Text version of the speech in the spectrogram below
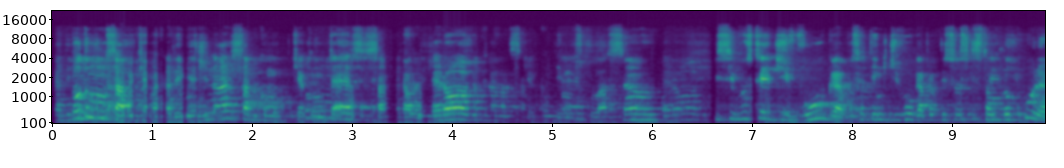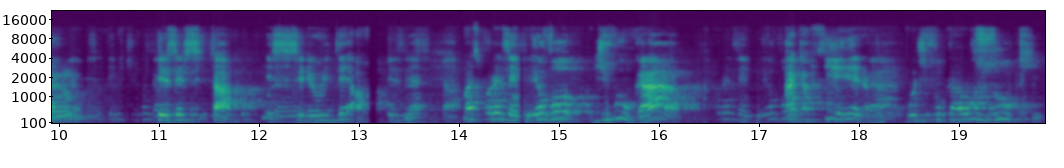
Interesse. Todo mundo sabe o que é uma academia de ginástica, sabe como que acontece, sabe que aula de aeróbica, sabe que tem musculação. E se você divulga, você tem que divulgar para pessoas que estão procurando se exercitar. Esse seria o ideal, né? Mas, por exemplo, eu vou divulgar a gafieira, vou divulgar o Zuki.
